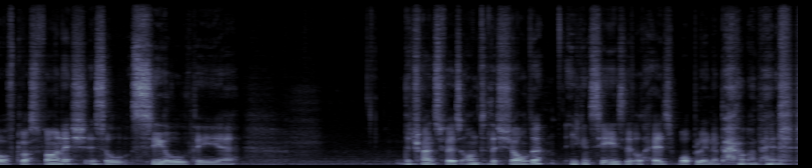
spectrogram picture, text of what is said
of gloss varnish. This will seal the uh, the transfers onto the shoulder. You can see his little head's wobbling about a bit.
